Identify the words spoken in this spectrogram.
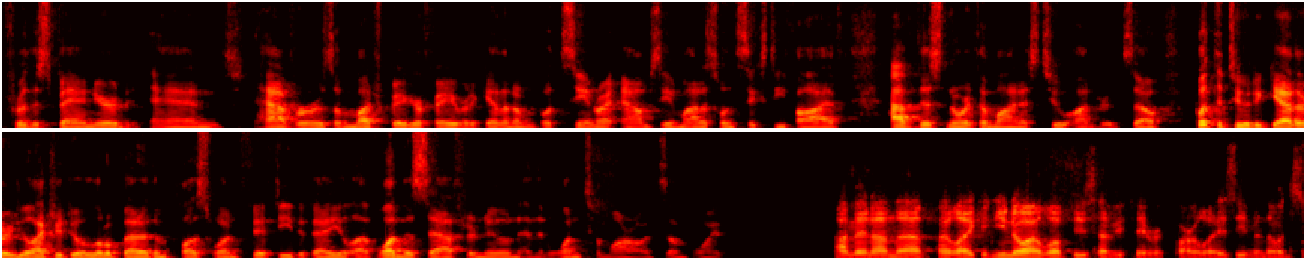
for the Spaniard and have her as a much bigger favorite. Again, that I'm seeing right now, I'm seeing minus 165, have this north of minus 200. So put the two together, you'll actually do a little better than plus 150 today. You'll have one this afternoon and then one tomorrow at some point. I'm in on that. I like it. You know, I love these heavy favorite parlays, even though it's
